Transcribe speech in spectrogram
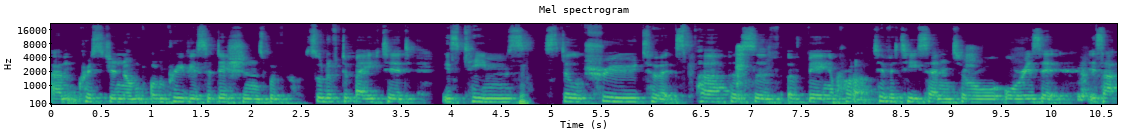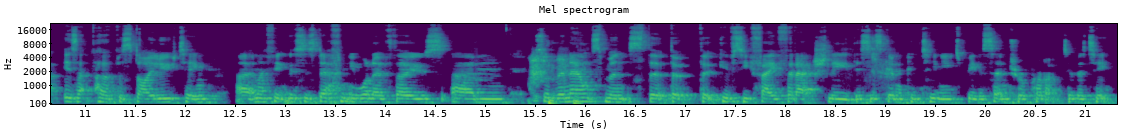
Um, Christian, on, on previous editions, we've sort of debated is Teams hmm. still true to its purpose of, of being a productivity center, or, or is it is that is that purpose diluting? Uh, and I think this is definitely one of those um, sort of announcements that, that that, gives you faith that actually this is going to continue to be the centre of productivity.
